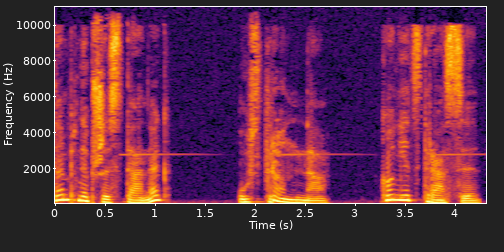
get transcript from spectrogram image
Następny przystanek Ustronna. Koniec trasy.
